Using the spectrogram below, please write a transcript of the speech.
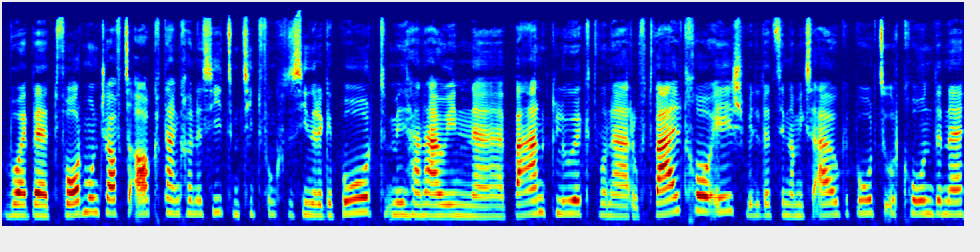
wo eben die Vormundschaftsakte können sein zum Zeitpunkt seiner Geburt. Wir haben auch in äh, Bern geschaut, wo er auf die Welt gekommen ist, weil dort sind auch Geburtsurkunden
